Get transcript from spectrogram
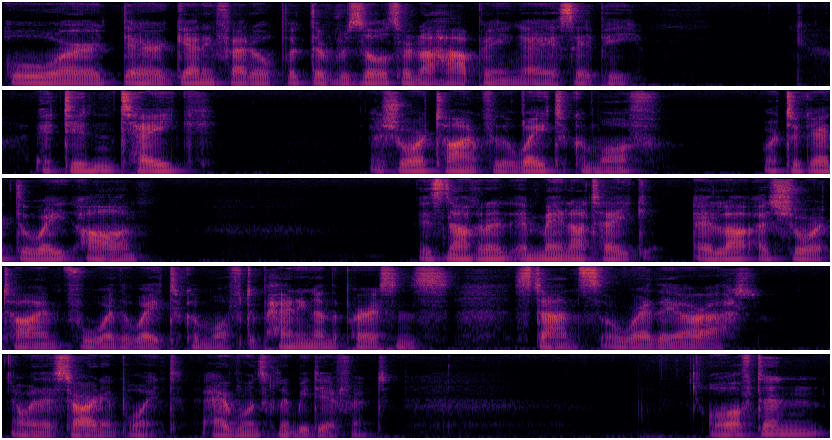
Or they're getting fed up, but the results are not happening ASAP. It didn't take a short time for the weight to come off or to get the weight on. It's not to it may not take a lot a short time for the weight to come off depending on the person's stance or where they are at and or their starting point. Everyone's to be different. Often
